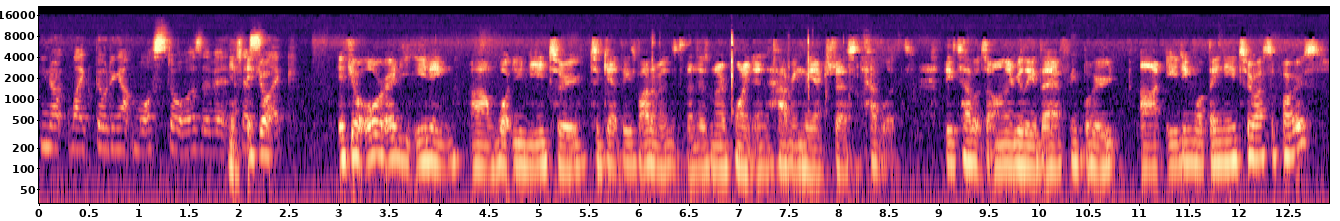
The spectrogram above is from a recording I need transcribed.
you're not like building up more stores of it. Yeah, It's just like If you're already eating um, what you need to to get these vitamins, then there's no point in having the excess tablets. These tablets are only really there for people who aren't eating what they need to, I suppose.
